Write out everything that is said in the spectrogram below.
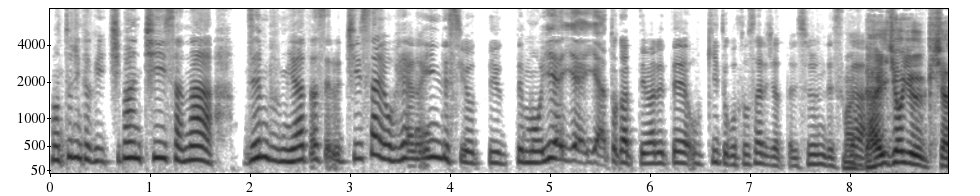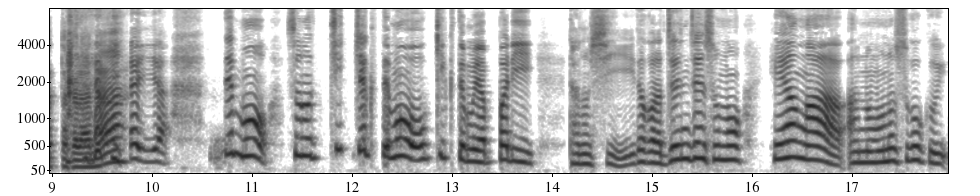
まあ、とにかく一番小さな全部見渡せる小さいお部屋がいいんですよって言ってもいやいやいやとかって言われて大きいとこ通されちゃったりするんですが。まあ大女優来ちゃったからな いやいやでもそのちっちゃくても大きくてもやっぱり楽しいだから全然その部屋があのものすごく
